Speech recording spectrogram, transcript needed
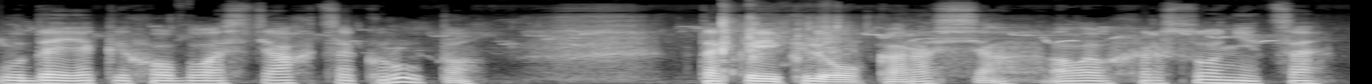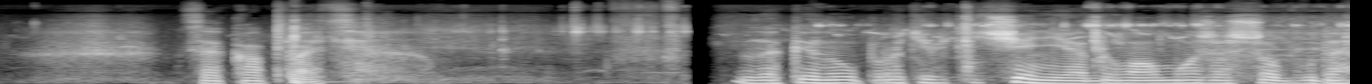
у деяких областях це круто. Такий кльов карася. Але в Херсоні це, це капець. Закинув проти течення, я думав, може що буде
